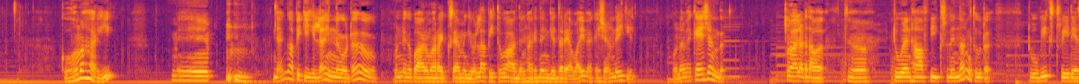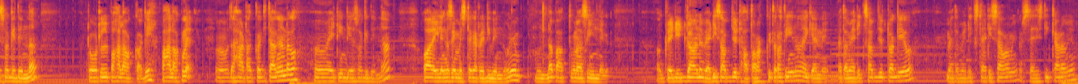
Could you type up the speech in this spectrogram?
කොහොම හරි මේ දැන් අපි කිහිල්ලා ඉන්නකොට ඔන්න එක පාරමර එක්ෂෑම කිවල අපිතුව ආදන් හරිදැන් ගෙදර යවයි වැකේෂන් දෙයි කියල්. මොන වැකේෂන්ද ඔයාලට තව 2 වීක්ස් දෙන්න තුට 2වීක්ස් 3 ඩේස් වගේ දෙන්න ටෝටල් පහලක් වගේ පහලක් නෑ. දහටක් හිතාගන්නක 18 ඩේස් වගේ දෙන්න වාල ඉළඟ සෙමස්ටක රැඩි වෙන්න ඕන. මුන්න පත් වන සින්න එක. ක්‍රඩිට් ගාන වැඩි සබ්ජෙට් හතරක් විතර තියෙන එකන්නේ මැතමටික් සබ්ජෙට් වගේව. මැතමටික් ටටිසාවම ස්ටටික් කරමය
